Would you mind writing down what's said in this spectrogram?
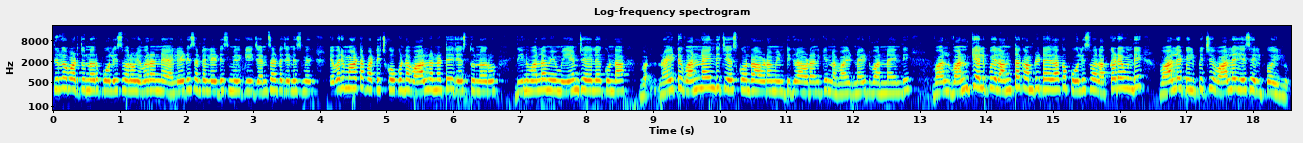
తిరగబడుతున్నారు పోలీస్ వాళ్ళు. ఎవరన్నా లేడీస్ అంటే లేడీస్ మీదకి జెంట్స్ అంటే జెంట్స్ మీద ఎవరి మాట పట్టించుకోకుండా వాళ్ళు అన్నట్టే చేస్తున్నారు. దీనివల్ల మేము ఏం చేయలేకుండా నైట్ వన్ అయింది చేసుకొని రావడం ఇంటికి రావడానికి నైట్ వన్ అయింది. వాళ్ళు వన్కి వెళ్ళిపోయి అంతా కంప్లీట్ అయ్యేదాకా పోలీస్ వాళ్ళు అక్కడే ఉండి వాళ్ళే పిలిపించి వాళ్ళే చేసి వెళ్ళిపోయిళ్ళు.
